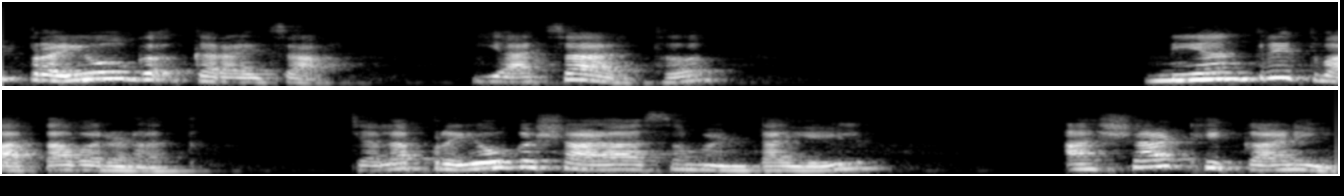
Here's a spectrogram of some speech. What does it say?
प्रयोग करायचा याचा अर्थ नियंत्रित वातावरणात ज्याला प्रयोगशाळा असं म्हणता येईल अशा ठिकाणी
